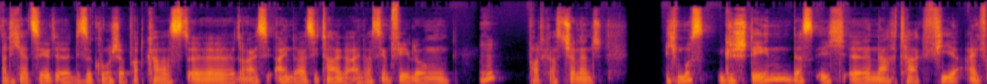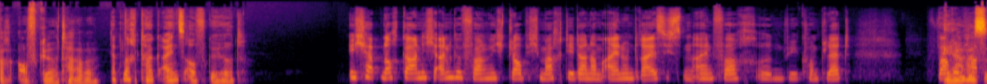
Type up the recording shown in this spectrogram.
hatte ich erzählt, äh, diese komische Podcast, äh, 30, 31 Tage, 31 Empfehlungen, Mhm. Podcast-Challenge. Ich muss gestehen, dass ich äh, nach Tag 4 einfach aufgehört habe. Ich habe nach Tag 1 aufgehört. Ich habe noch gar nicht angefangen. Ich glaube, ich mache die dann am 31. einfach irgendwie komplett. Warum, Ja, habt,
